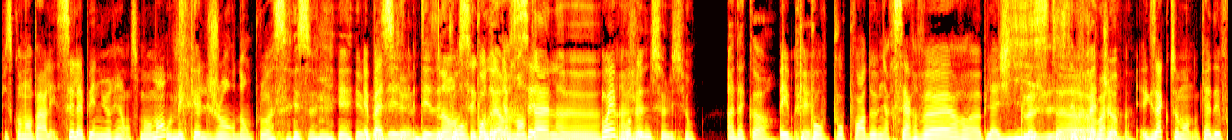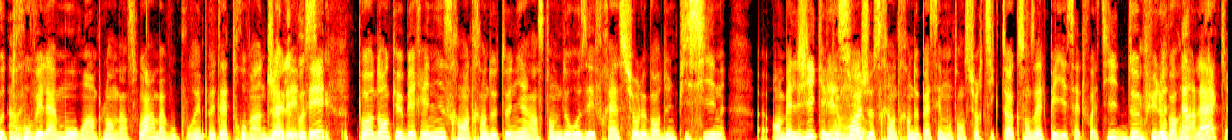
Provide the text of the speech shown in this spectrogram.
puisqu'on en parlait, c'est la pénurie en ce moment. Oui, mais quel genre d'emploi saisonnier? Eh ben, Parce des- que- des- Non, pour- c'est pour devenir sé- euh, Ouais, un de- jeune solution. Ah d'accord. Et puis pour, pour pouvoir devenir serveur, euh, plagiste. Plagiste, des vrais jobs. Exactement. Donc à défaut de Ah ouais. trouver l'amour ou un plan d'un soir, bah, vous pourrez peut-être trouver un job d'été pendant que Bérénice sera en train de tenir un stand de rosé fraise sur le bord d'une piscine euh, en Belgique et Bien que moi je serai en train de passer mon temps sur TikTok sans être payée cette fois-ci depuis le bord d'un lac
